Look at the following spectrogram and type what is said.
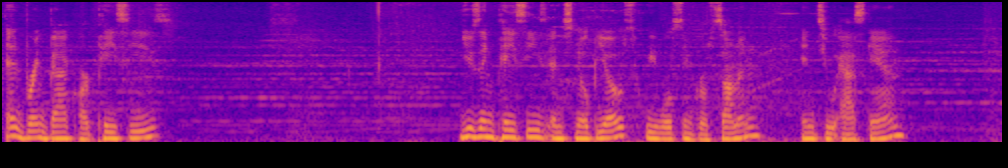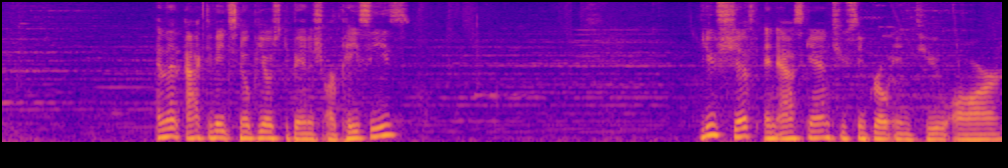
and bring back our Paces. Using Paces and Snopios, we will Synchro Summon into Askaan. And then activate Snopios to banish our Paces. Use Shift and Askaan to Synchro into our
